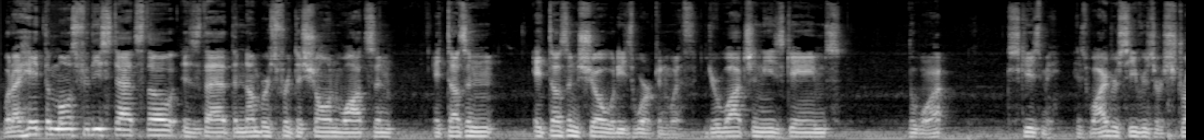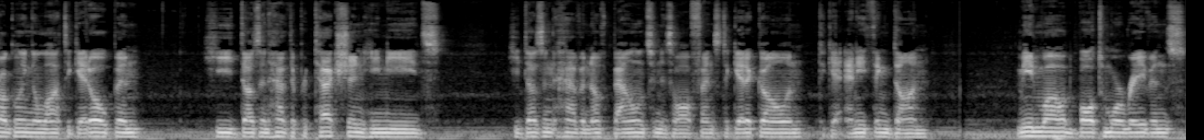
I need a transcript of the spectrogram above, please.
What I hate the most for these stats though is that the numbers for Deshaun Watson, it doesn't it doesn't show what he's working with. You're watching these games, the what excuse me, his wide receivers are struggling a lot to get open. He doesn't have the protection he needs. He doesn't have enough balance in his offense to get it going, to get anything done. Meanwhile, the Baltimore Ravens,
